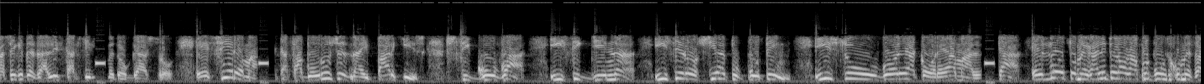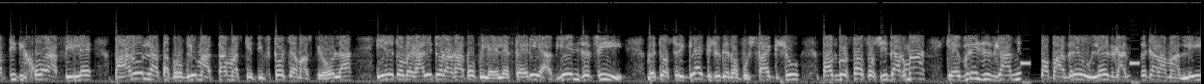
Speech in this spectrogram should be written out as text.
Μας έχετε ζαλίσει τα αρχίδια με τον Κάστρο. Εσύ ρε μαλάκα, θα μπορούσες να υπάρχεις στην Κούβα ή στην Κίνα ή στη Ρωσία του Πούτιν ή στο Βόρεια Κορέα μαλάκα. Εδώ το μεγαλύτερο αγαθό που έχουμε σε αυτή τη χώρα, φίλε, παρόλα τα προβλήματά μας και τη φτώχεια μας και όλα, είναι το μεγαλύτερο αγαθό, φίλε. Ελευθερία. Βγαίνεις εσύ με το στριγκάκι σου και το φουστάκι σου, πας μπροστά στο Σύνταγμα και βρίζεις γαμιά του Παπανδρέου, λες γαμιά Καραμαλή,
